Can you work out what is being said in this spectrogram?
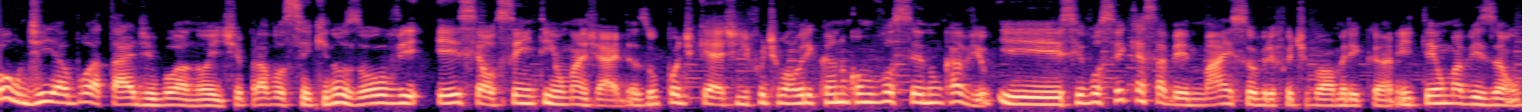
Bom dia, boa tarde, boa noite para você que nos ouve. Esse é o 101 Jardas, o podcast de futebol americano como você nunca viu. E se você quer saber mais sobre futebol americano e ter uma visão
